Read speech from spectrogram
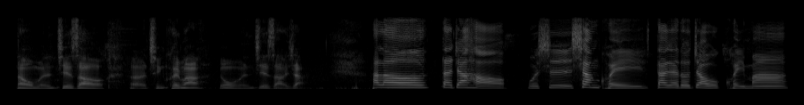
那我们介绍，呃，请葵妈跟我们介绍一下。Hello，大家好，我是向葵，大家都叫我葵妈。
